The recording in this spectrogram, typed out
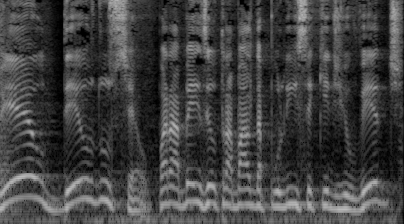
Meu Deus do céu. Parabéns ao trabalho da polícia aqui de Rio Verde.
